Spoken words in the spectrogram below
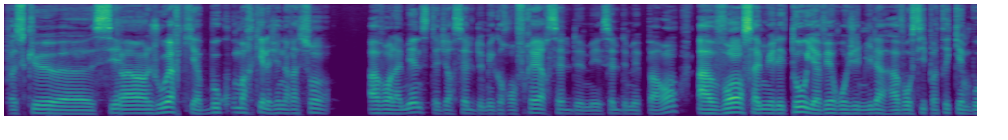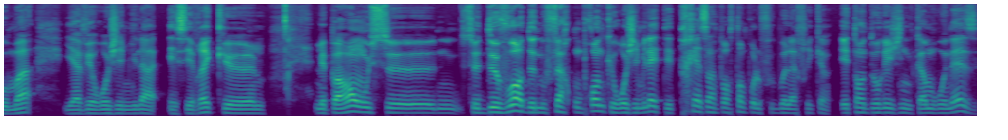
parce que euh, c'est un joueur qui a beaucoup marqué la génération avant la mienne, c'est-à-dire celle de mes grands frères, celle de mes, celle de mes parents. Avant Samuel Eto'o, il y avait Roger Mila. Avant aussi Patrick Mboma, il y avait Roger Mila. Et c'est vrai que mes parents ont eu ce, devoir de nous faire comprendre que Roger Mila était très important pour le football africain. Étant d'origine camerounaise,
